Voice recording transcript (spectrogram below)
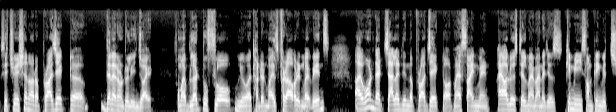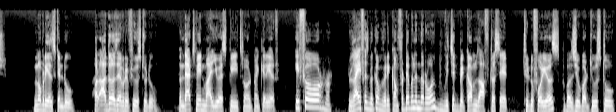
situation or a project uh, then I don't really enjoy it. For my blood to flow, you know, at 100 miles per hour in my veins, I want that challenge in the project or my assignment. I always tell my managers, give me something which nobody else can do or others have refused to do. And that's been my USP throughout my career. If your life has become very comfortable in the role, which it becomes after, say, three to four years, because you got used to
